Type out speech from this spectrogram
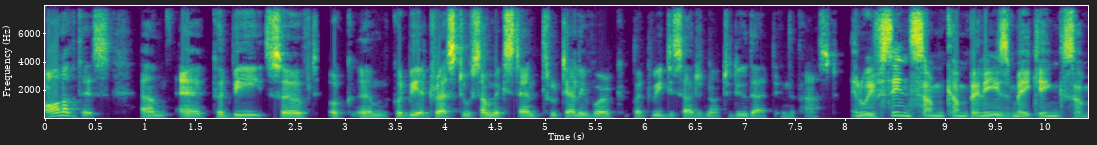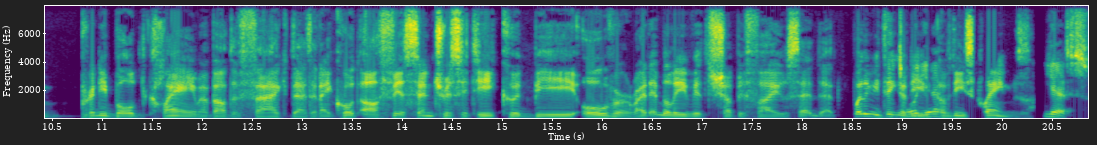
all of this um, uh, could be served or um, could be addressed to some extent through telework, but we decided not to do that in the past. And we've seen some companies making some pretty bold claim about the fact that, and I quote, office centricity could be over, right? I believe it's Shopify who said that. What do you think of, oh, the, yeah. of these claims? Yes.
